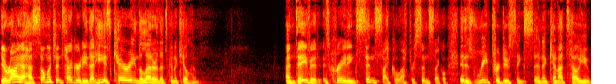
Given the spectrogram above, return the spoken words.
Uriah has so much integrity that he is carrying the letter that's gonna kill him. And David is creating sin cycle after sin cycle. It is reproducing sin. And can I tell you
